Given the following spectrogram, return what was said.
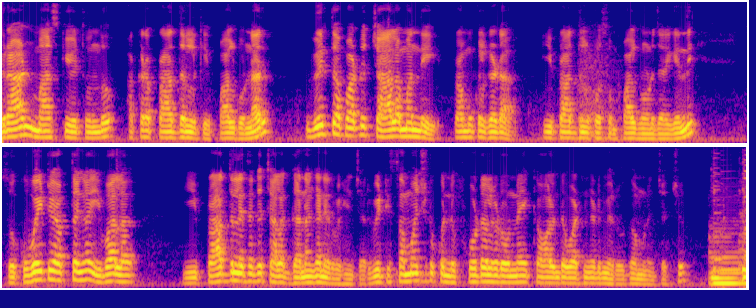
గ్రాండ్ మాస్క్ ఏతుందో ఉందో అక్కడ ప్రార్థనలకి పాల్గొన్నారు. వీరితో పాటు చాలామంది ప్రముఖులు కూడా ఈ ప్రార్థనల కోసం పాల్గొనడం జరిగింది. సో కువైట్ వ్యాప్తంగా ఇవాళ ఈ ప్రార్థనలు అయితే చాలా ఘనంగా నిర్వహించారు. వీటికి సంబంధించిన కొన్ని ఫోటోలు కూడా ఉన్నాయి. కావాలంటే వాటిని కూడా మీరు గమనించవచ్చు.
